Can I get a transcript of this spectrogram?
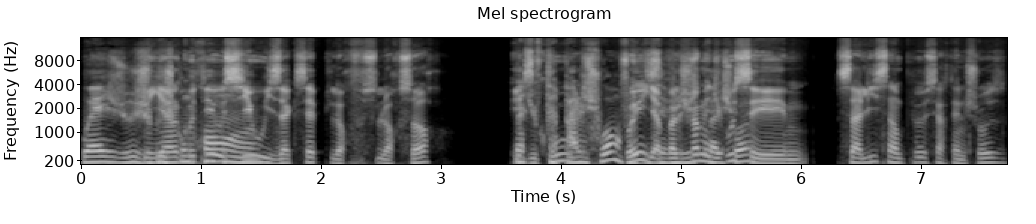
ouais, je, je, il y a je un côté comprends. aussi où ils acceptent leur, leur sort. Et Parce du que t'as coup, pas le choix, en fait. oui, il n'y a pas le choix, mais du coup, c'est ça lisse un peu certaines choses.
